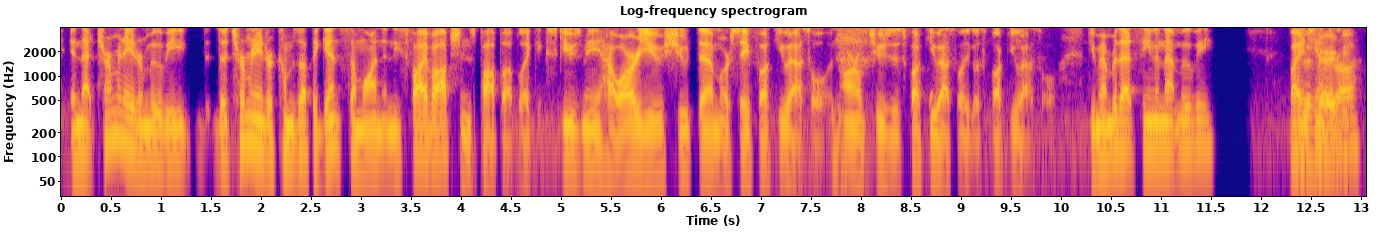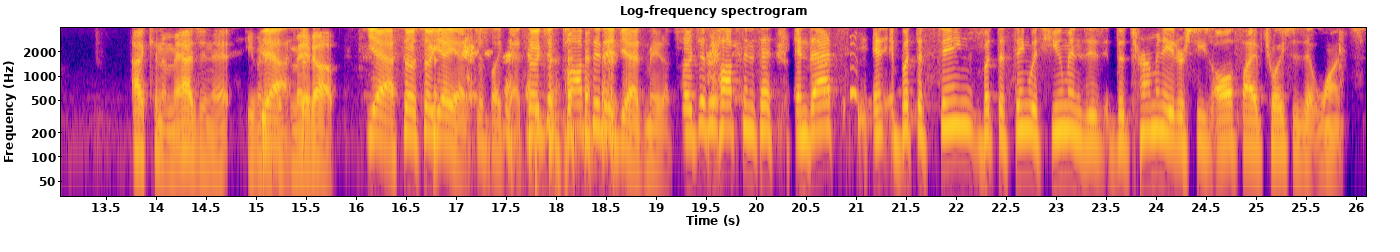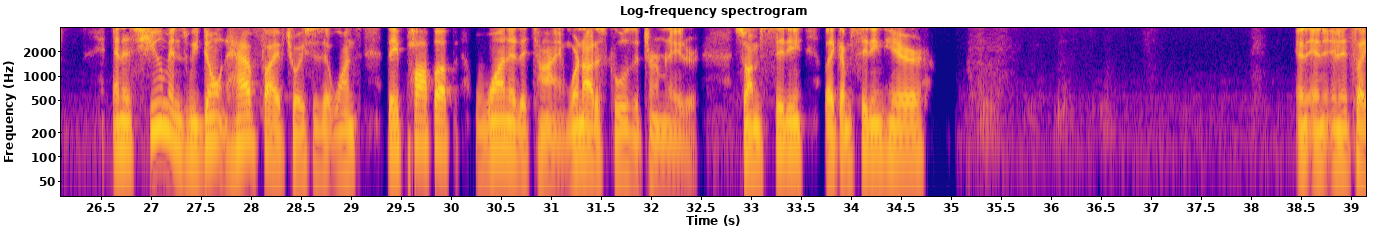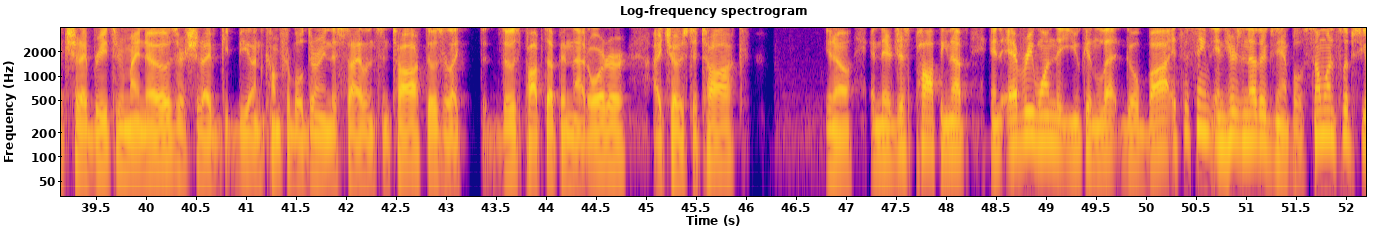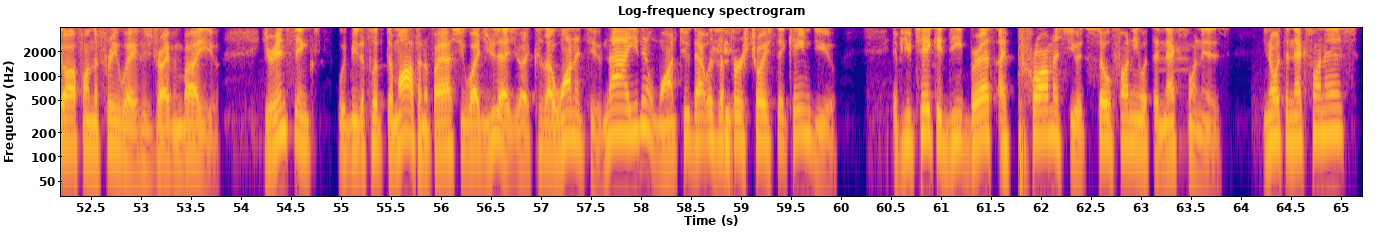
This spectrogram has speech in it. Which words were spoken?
In that Terminator movie, the Terminator comes up against someone and these five options pop up like, excuse me, how are you? Shoot them or say, fuck you, asshole. And Arnold chooses, fuck you, asshole. He goes, fuck you, asshole. Do you remember that scene in that movie? By any chance, Ra? I can imagine it, even yeah, if it's made so, up. Yeah. So so yeah yeah just like that. So it just pops in his yeah it's made up. So it just pops in his head, and that's and but the thing but the thing with humans is the Terminator sees all five choices at once, and as humans we don't have five choices at once. They pop up one at a time. We're not as cool as a Terminator. So I'm sitting like I'm sitting here. And, and, and it's like, should I breathe through my nose or should I be uncomfortable during the silence and talk? Those are like, those popped up in that order. I chose to talk you know, and they're just popping up. And everyone that you can let go by, it's the same. And here's another example: someone flips you off on the freeway who's driving by you. Your instinct would be to flip them off. And if I ask you why'd you do that, you're like, because I wanted to. Nah, you didn't want to. That was the first choice that came to you. If you take a deep breath, I promise you, it's so funny what the next one is. You know what the next one is?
